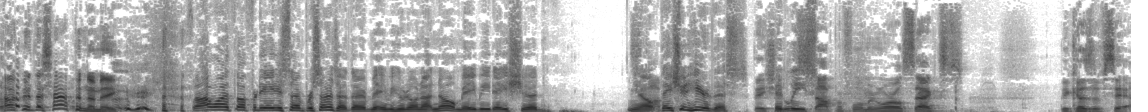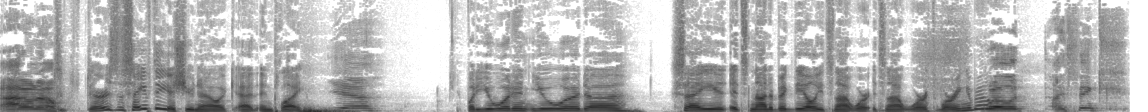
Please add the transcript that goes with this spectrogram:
how could this happen to me? But I want to thought for the 87 percenters out there, maybe who do not know, maybe they should, you know, Stop. they should hear this. they should at least stop performing oral sex because of. Say, I don't know. there is a safety issue now at, at, in play. Yeah. But you wouldn't, you would uh, say it's not a big deal. It's not worth. It's not worth worrying about. Well, it, I think.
